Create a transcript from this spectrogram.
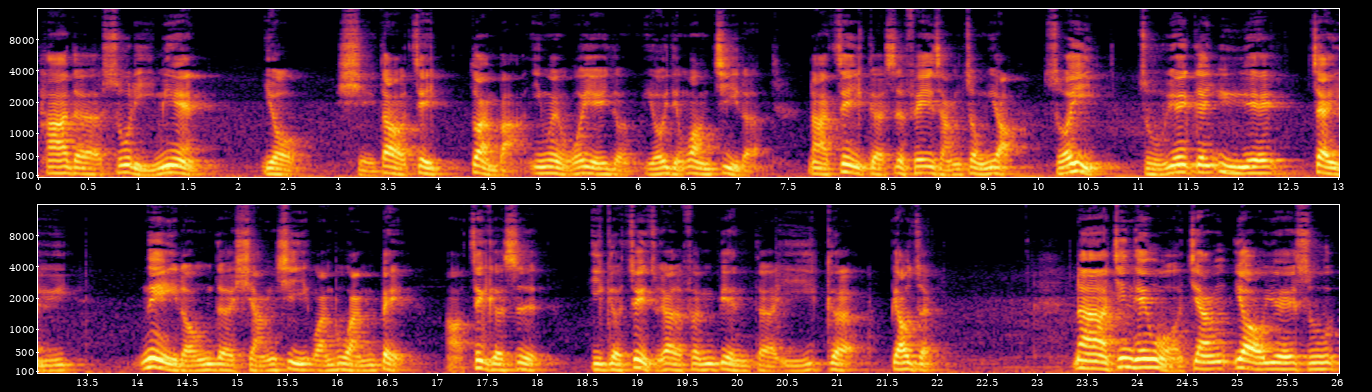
他的书里面有写到这段吧，因为我也有有一点忘记了。那这个是非常重要，所以主约跟预约在于内容的详细完不完备啊，这个是一个最主要的分辨的一个标准。那今天我将要约书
